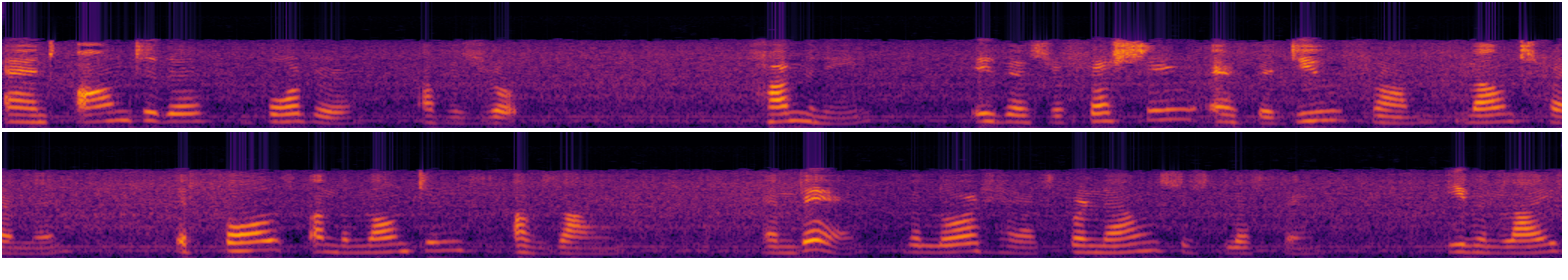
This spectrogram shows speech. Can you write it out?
and onto the border of his robe. Harmony is as refreshing as the dew from Mount Hermon that falls on the mountains of Zion. And there the Lord has pronounced his blessing, even life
